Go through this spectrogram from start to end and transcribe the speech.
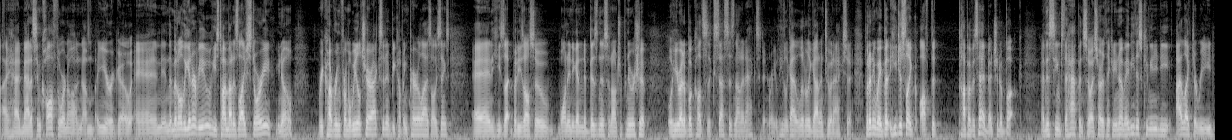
I had Madison Cawthorn on um, a year ago, and in the middle of the interview, he's talking about his life story. You know, recovering from a wheelchair accident, becoming paralyzed, all these things, and he's like, but he's also wanting to get into business and entrepreneurship. Well, he read a book called Success is Not an Accident, right? He guy literally got into an accident. But anyway, but he just like off the top of his head mentioned a book. And this seems to happen. So I started thinking, you know, maybe this community, I like to read.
